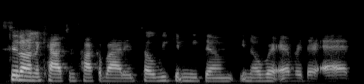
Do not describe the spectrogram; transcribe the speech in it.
sit on the couch and talk about it. So we can meet them, you know, wherever they're at.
